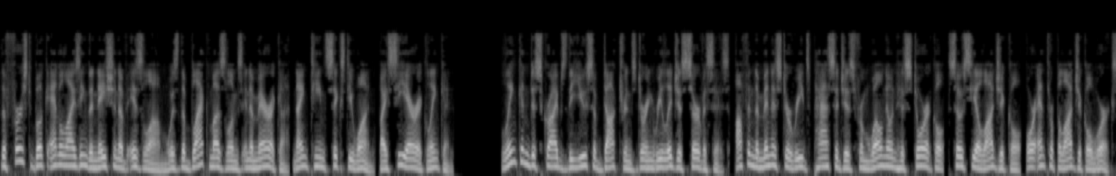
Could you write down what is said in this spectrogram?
The first book analyzing the Nation of Islam was The Black Muslims in America 1961 by C. Eric Lincoln. Lincoln describes the use of doctrines during religious services, often the minister reads passages from well-known historical, sociological, or anthropological works,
